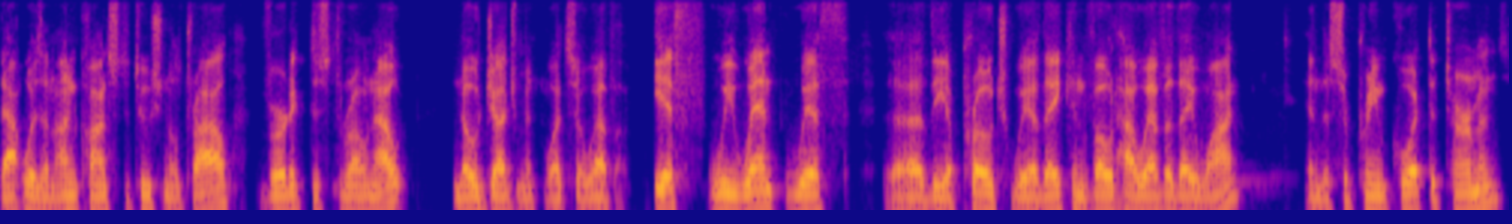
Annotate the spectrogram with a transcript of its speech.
that was an unconstitutional trial, verdict is thrown out, no judgment whatsoever. If we went with uh, the approach where they can vote however they want, and the Supreme Court determines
